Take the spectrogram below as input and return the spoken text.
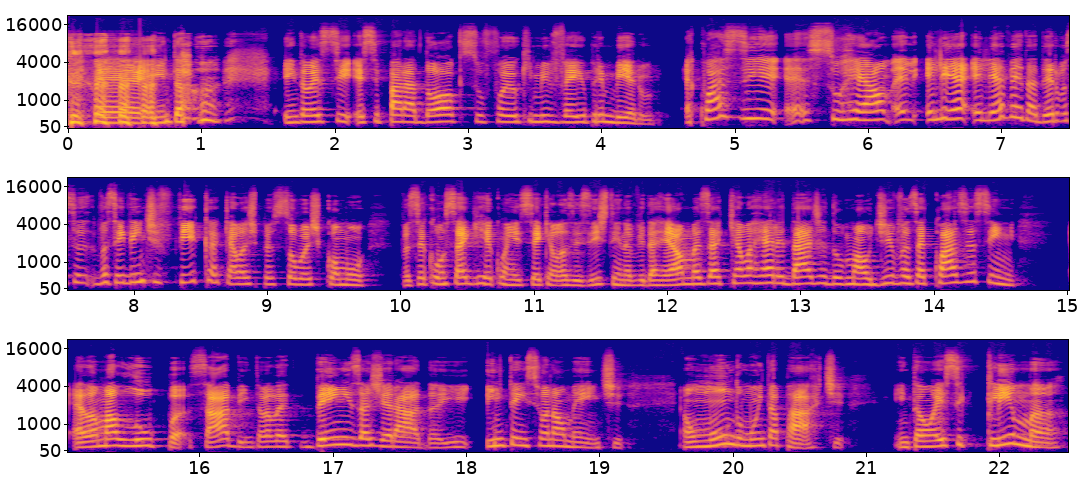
é, então, então esse, esse paradoxo foi o que me veio primeiro. É quase é surreal. Ele, ele, é, ele é verdadeiro, você, você identifica aquelas pessoas como. Você consegue reconhecer que elas existem na vida real, mas aquela realidade do Maldivas é quase assim. Ela é uma lupa, sabe? Então ela é bem exagerada e intencionalmente. É um mundo muito à parte. Então, esse clima,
